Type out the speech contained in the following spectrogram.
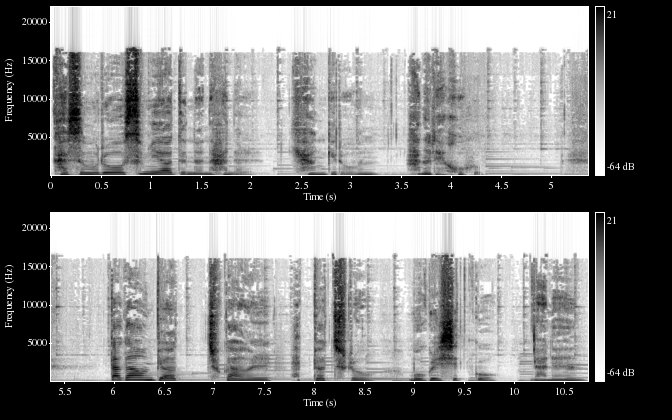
가슴으로 스며드는 하늘, 향기로운 하늘의 호흡. 따가운 볕, 초가을 햇볕으로 목을 씻고 나는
